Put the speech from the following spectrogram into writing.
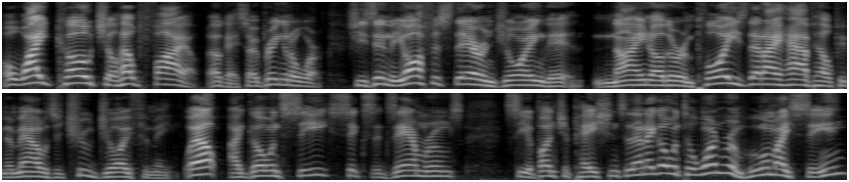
a white coat. She'll help file. Okay, so I bring her to work. She's in the office there enjoying the nine other employees that I have, helping them out. It was a true joy for me. Well, I go and see six exam rooms, see a bunch of patients, and then I go into one room. Who am I seeing?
